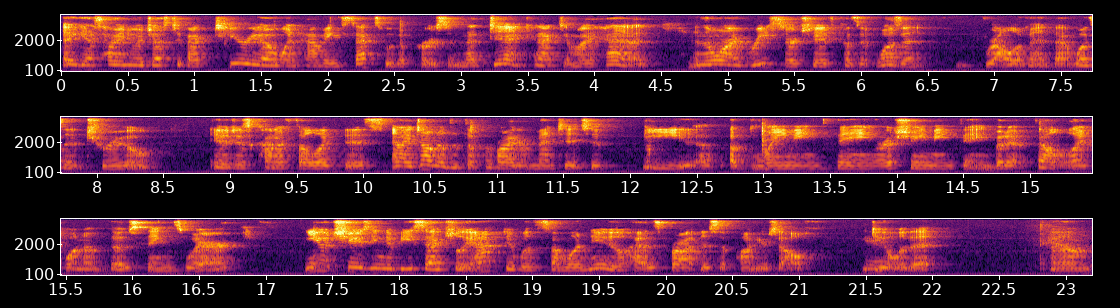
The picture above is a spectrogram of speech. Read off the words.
I guess having to adjust to bacteria when having sex with a person. That didn't connect in my head. And the more I've researched it, because it wasn't relevant, that wasn't true, it just kind of felt like this. And I don't know that the provider meant it to be a, a blaming thing or a shaming thing, but it felt like one of those things where you choosing to be sexually active with someone new has brought this upon yourself. Yeah. Deal with it. Um,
